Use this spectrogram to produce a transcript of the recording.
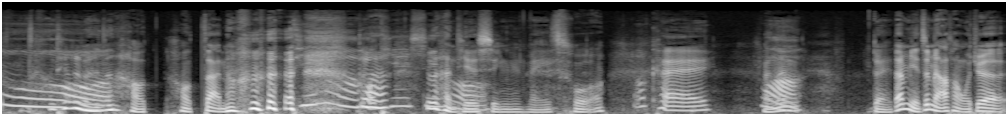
哦！天，日本人真的好好赞哦！天啊，好贴心，是很贴心，没错。OK，哇。对，但免治马桶，我觉得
